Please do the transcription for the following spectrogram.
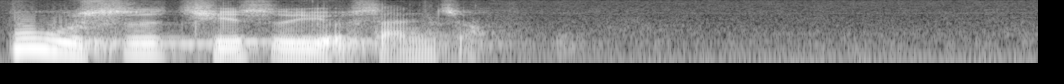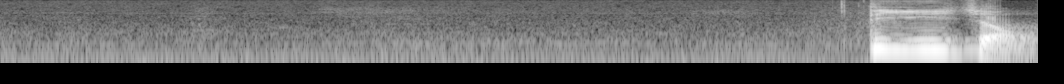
布施其实有三种，第一种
